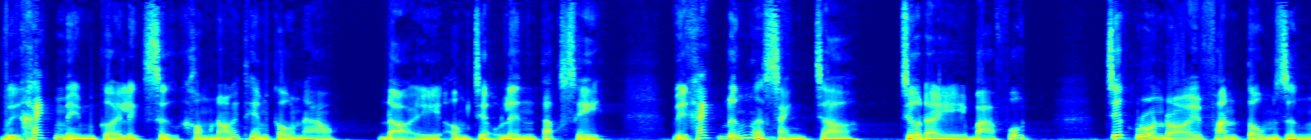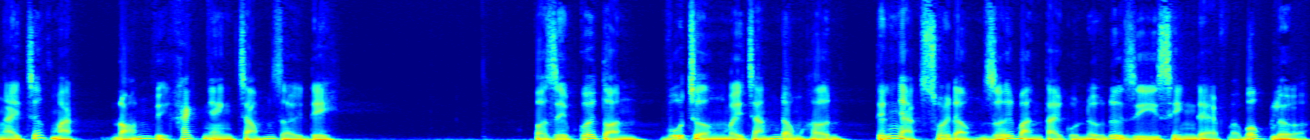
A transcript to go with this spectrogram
Vị khách mỉm cười lịch sự Không nói thêm câu nào, Đợi ông Triệu lên taxi. Vị khách đứng ở sảnh chờ, Chưa đầy 3 phút, Chiếc Rolls Royce Phantom dừng ngay trước mặt. Đón vị khách nhanh chóng rời đi. Vào dịp cuối tuần, Vũ trường mây trắng đông hơn, Tiếng nhạc sôi động dưới bàn tay của nữ đưa di xinh đẹp và bốc lửa.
